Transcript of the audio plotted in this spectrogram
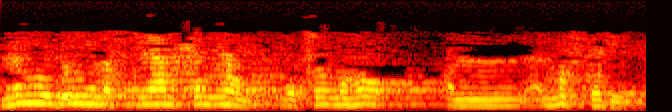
من يبين الصيام كم يوم؟ يصومه المفتدي.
